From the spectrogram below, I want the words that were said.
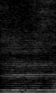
Amen.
